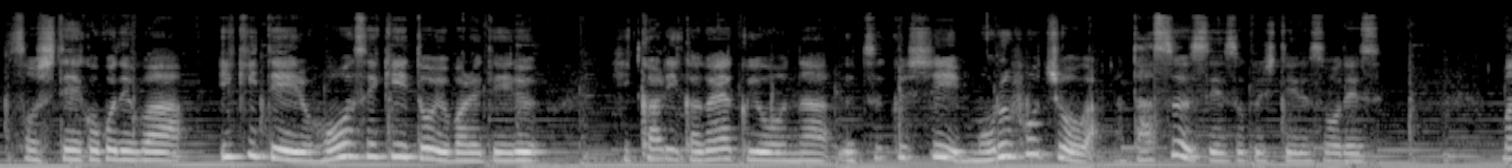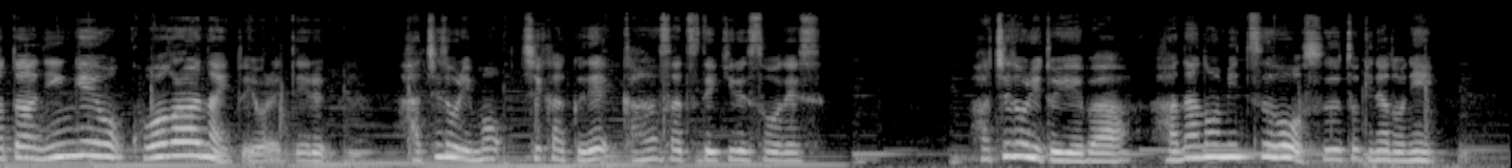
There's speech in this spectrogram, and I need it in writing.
そしてここでは生きている宝石と呼ばれている光り輝くような美しいモルフォチョウが多数生息しているそうです。また人間を怖がらないと言われているハチドリも近くで観察できるそうです。ハチドリといえば花の蜜を吸う時などに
